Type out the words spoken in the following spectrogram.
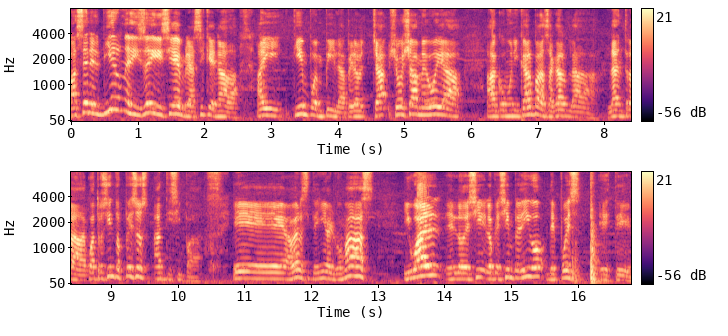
Va a ser el viernes 16 de diciembre, así que nada, hay tiempo en pila, pero ya, yo ya me voy a, a comunicar para sacar la, la entrada. 400 pesos anticipada. Eh, a ver si tenía algo más. Igual, eh, lo, lo que siempre digo, después este,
